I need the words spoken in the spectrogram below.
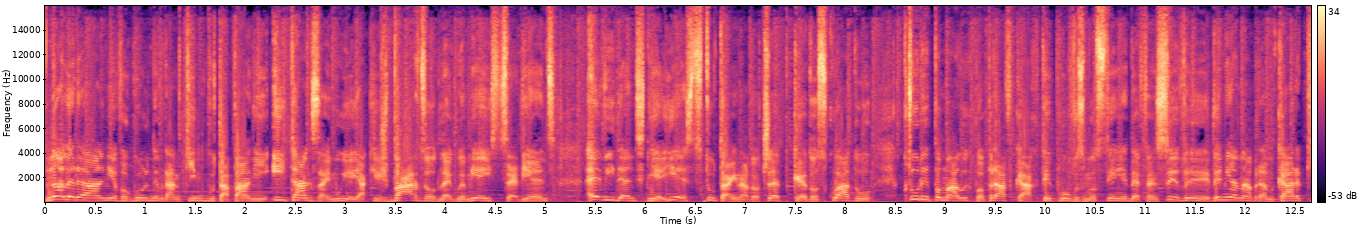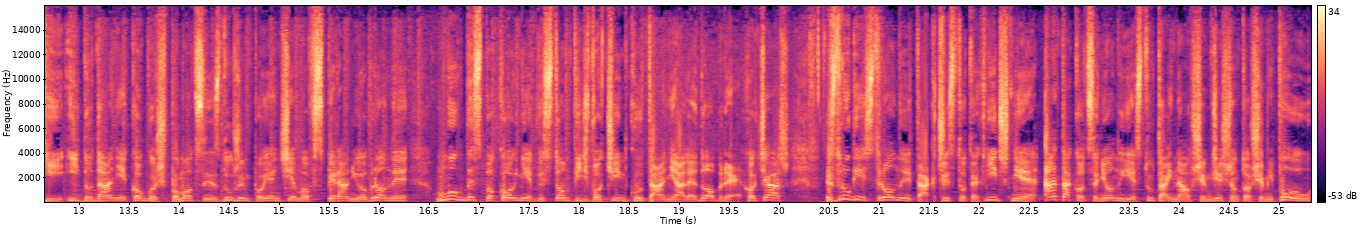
no ale realnie w ogólnym rankingu ta pani i tak zajmuje jakieś bardzo odległe miejsce, więc ewidentnie jest tutaj na doczepkę do składu, który po małych poprawkach typu wzmocnienie defensywy, wymiana bramkarki i dodanie kogoś w pomocy z dużym pojęciem o wspieraniu obrony mógłby spokojnie wystąpić w odcinku tanie, ale dobre. Chociaż z drugiej strony, tak czysto technicznie, atak oceniony jest tutaj na 88,5,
